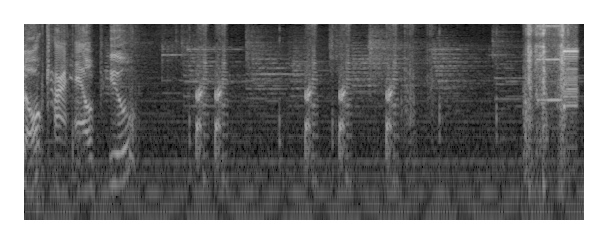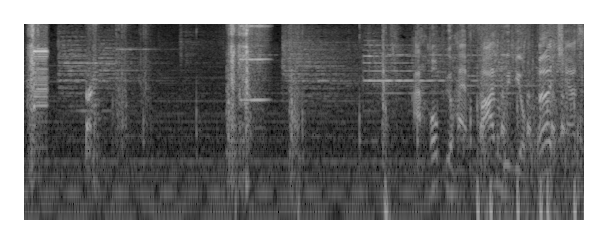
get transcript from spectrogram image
Hello, can I help you? I hope you have fun with your purchase.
